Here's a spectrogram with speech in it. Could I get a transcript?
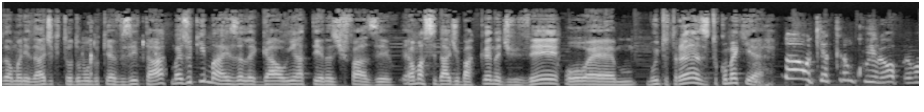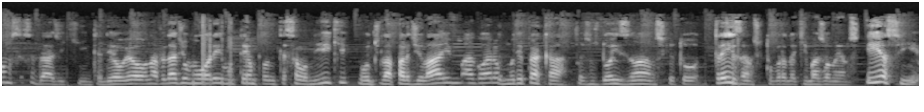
da humanidade que todo mundo quer visitar. Mas o que mais é legal em Atenas de fazer? É uma cidade bacana de viver? Ou é muito trânsito? Como é que é? Não, aqui é tranquilo. Eu, eu amo essa cidade aqui, entendeu? Eu, na verdade, eu morei um tempo em Tessalonique, vou de lá para de lá, e agora eu mudei para cá. Faz uns dois anos que eu tô, três anos que eu tô morando aqui, mais ou menos. E assim,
